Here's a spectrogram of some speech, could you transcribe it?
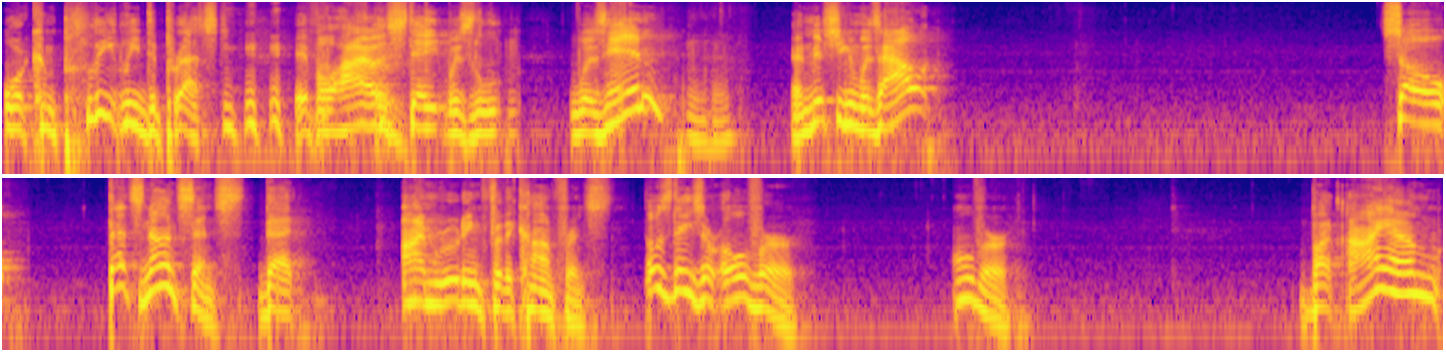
or completely depressed if Ohio State was was in and Michigan was out. So that's nonsense that I'm rooting for the conference. Those days are over. Over. But I am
